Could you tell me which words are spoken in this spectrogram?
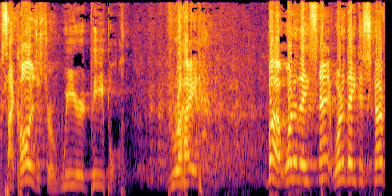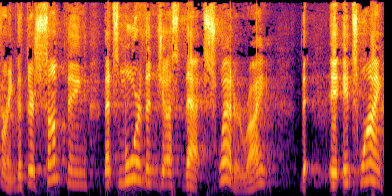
psychologists are weird people, right? But what are they saying? What are they discovering? That there's something that's more than just that sweater, right? It's why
